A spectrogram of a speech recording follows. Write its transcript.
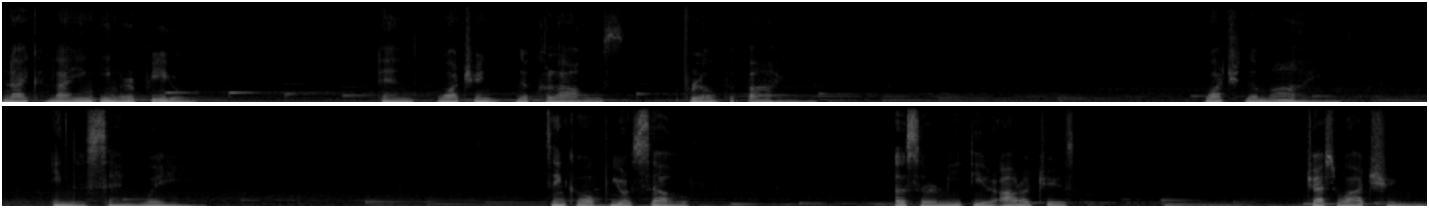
Like lying in a field and watching the clouds float by. Watch the mind in the same way. Think of yourself as a meteorologist just watching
